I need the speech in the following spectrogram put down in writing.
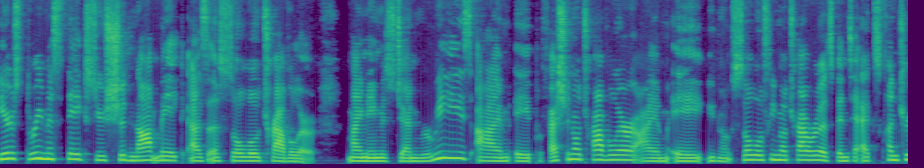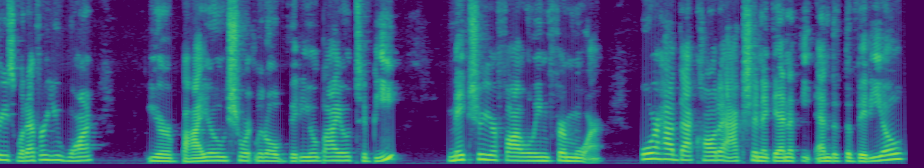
here's three mistakes you should not make as a solo traveler. My name is Jen Ruiz. I'm a professional traveler. I'm a, you know, solo female traveler that's been to X countries, whatever you want your bio, short little video bio to be. Make sure you're following for more or have that call to action again at the end of the video.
